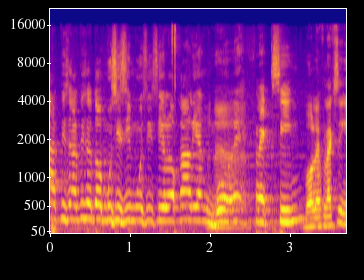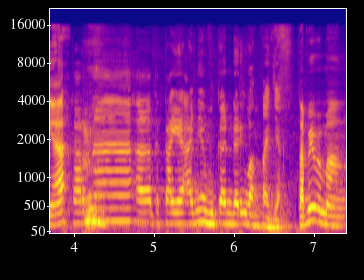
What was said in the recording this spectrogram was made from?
artis-artis atau musisi-musisi lokal yang boleh flexing Boleh flexing ya. karena eh, kekayaannya bukan dari uang pajak. Tapi memang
